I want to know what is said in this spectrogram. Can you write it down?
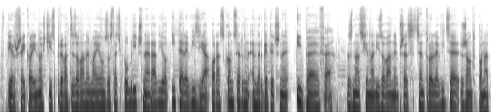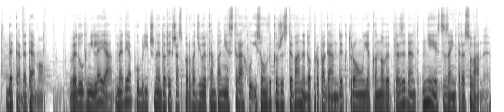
W pierwszej kolejności sprywatyzowane mają zostać publiczne radio i telewizja oraz koncern energetyczny IPFE, znacjonalizowany przez centrolewicę rząd ponad dekadę temu. Według Mileja media publiczne dotychczas prowadziły kampanię strachu i są wykorzystywane do propagandy, którą jako nowy prezydent nie jest zainteresowany.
